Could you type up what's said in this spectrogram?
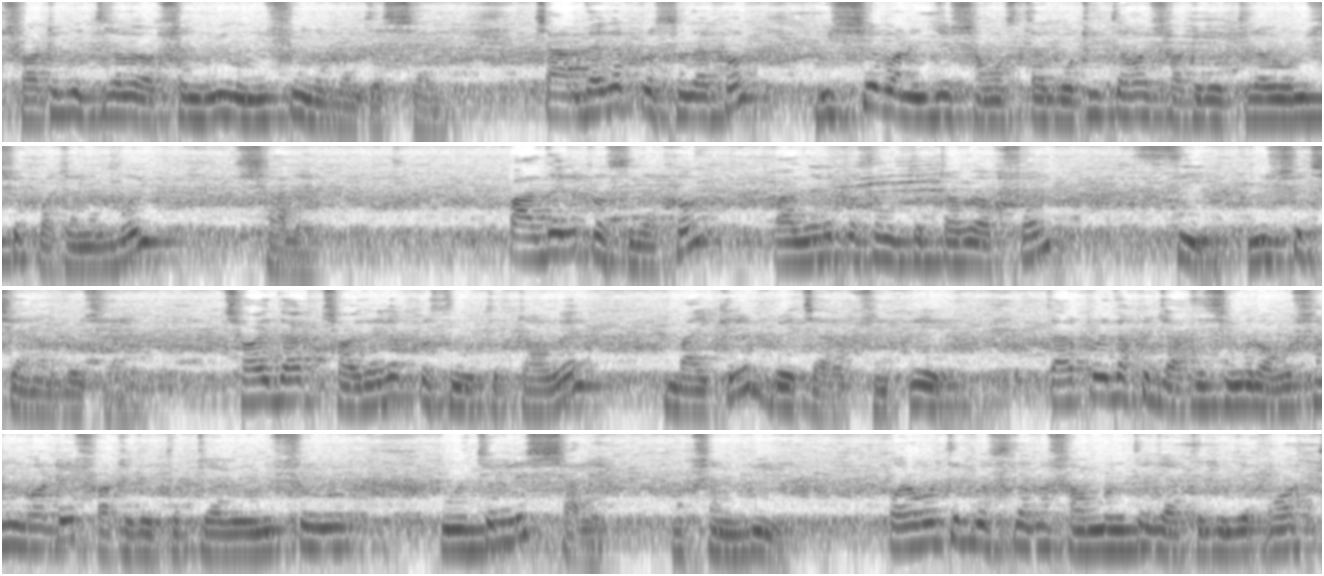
সঠিক উত্তর হবে অপশান বি, উনিশশো উনপঞ্চাশ সালে। চার দাগের প্রশ্ন দেখো, বিশ্ব বাণিজ্য সংস্থা গঠিত হয় সঠিক উত্তর হবে উনিশশো পঁচানব্বই সালে। পাঁচ দাগের প্রশ্ন দেখো, পাঁচ দাগের প্রশ্নের উত্তরটা হবে অপশান সি, উনিশশো ছিয়ানব্বই সালে। ছয় দাগ, ছয় দাগের প্রশ্নের উত্তরটা হবে মাইকেল ব্রেচার অপশন এ। তারপরে দেখো জাতিসংঘের অবসান ঘটে, সঠিক উত্তরটি হবে উনিশশো উনচল্লিশ সালে, অপশান বি। পরবর্তী প্রশ্ন দেখো সম্মিলিত জাতিসংঘের অর্থ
